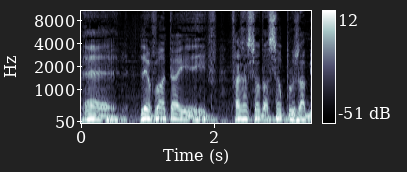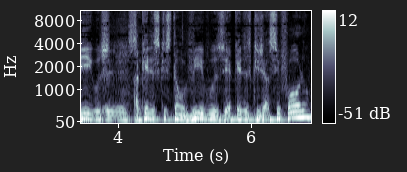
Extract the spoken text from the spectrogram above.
é, levanta e faz a saudação para os amigos, Isso. aqueles que estão vivos e aqueles que já se foram,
